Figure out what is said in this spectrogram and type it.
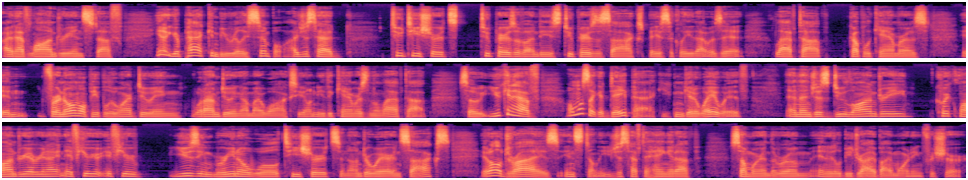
I'd have laundry and stuff. You know, your pack can be really simple. I just had two t-shirts, two pairs of undies, two pairs of socks. Basically, that was it. Laptop, couple of cameras. And for normal people who aren't doing what I'm doing on my walks, you don't need the cameras and the laptop. So you can have almost like a day pack you can get away with, and then just do laundry, quick laundry every night. And if you're if you're using merino wool t-shirts and underwear and socks, it all dries instantly. You just have to hang it up somewhere in the room, and it'll be dry by morning for sure.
